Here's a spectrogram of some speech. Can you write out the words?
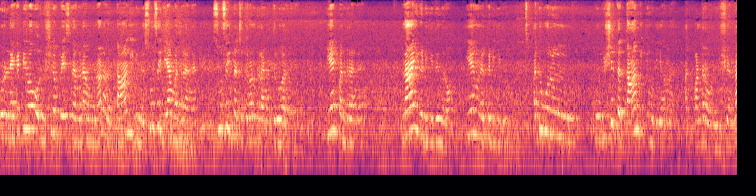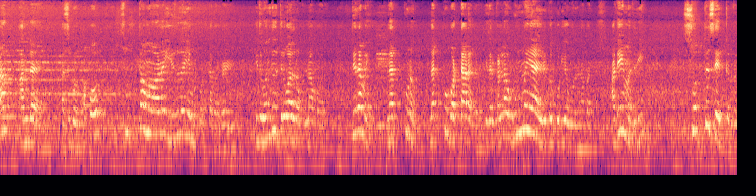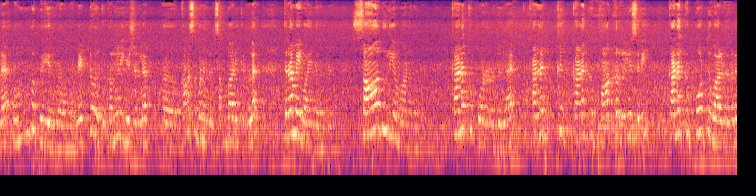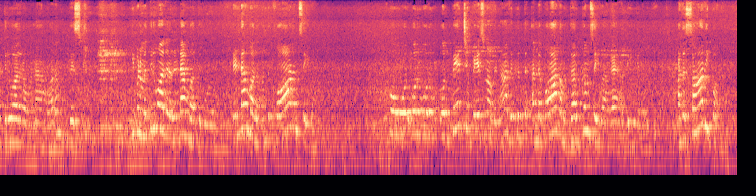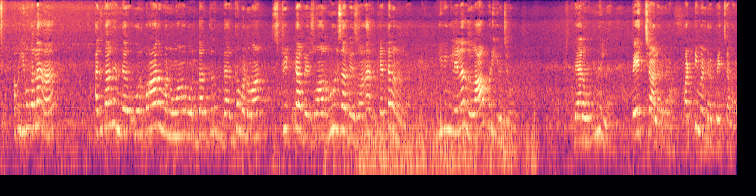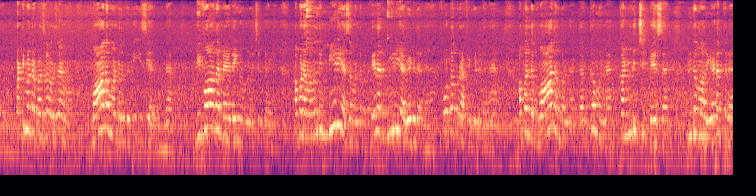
ஒரு நெகட்டிவாக ஒரு விஷயம் பேசினாங்கன்னா அவங்களால அதை தாங்கிக்கணும் சூசைட் ஏன் பண்ணுறாங்க சூசைட் நட்சத்திரம்ன்றாங்க திருவாதிரை ஏன் பண்ணுறாங்க நாய் கடிக்குதுங்கிறோம். ஏன் கடிக்குது? அது ஒரு ஒரு விஷயத்தை தாங்கிக்க முடியாமல் அது பண்ணுற ஒரு விஷயந்தான் அந்த அசுபம் அப்போது சுத்தமான இருதயம் கொண்டவர்கள். இது வந்து திருவாதிரை ஒன்றாம் திறமை நற்குணம் நட்பு வட்டாரங்கள். இதற்கெல்லாம் உண்மையாக இருக்கக்கூடிய ஒரு நபர். அதே மாதிரி சொத்து சேர்க்கிறதுல ரொம்ப பெரிய இருக்கிறவங்க நெட்ஒர்க் கம்யூனிகேஷனில் காசு பணங்கள் சம்பாதிக்கிறதுல திறமை வாய்ந்தவர்கள் சாதுரியமானவர்கள். கணக்கு போடுறதுல கணக்கு கணக்கு பார்க்குறதுலையும் சரி கணக்கு போட்டு வாழ்கிறதுல திருவாதிரை ஒன்றாம் பாதம் பெஸ்ட் இப்போ நம்ம திருவாதிரை ரெண்டாம் பாதத்துக்கு போடுவோம் ரெண்டாம் பாதம் வந்து பானம் செய்வாங்க. இப்போ ஒரு ஒரு ஒரு ஒரு பேச்சு பேசணும் அப்படின்னா அதுக்கு த- அந்த வாதம் தர்க்கம் செய்வாங்க அப்படிங்கிறது. அதை சாதிப்பாங்க அப்போ இவங்கெல்லாம் அதுக்காக இந்த ஒரு வாதம் பண்ணுவான் ஒரு தர்க்கம் தர்க்கம் பண்ணுவான் ஸ்ட்ரிக்டாக பேசுவான் ரூல்ஸாக பேசுவான்னா அது கெட்டவன் இல்லை இவங்களெல்லாம் லா படிக்க வச்சிருவாங்க. வேற ஒன்றும் இல்லை. பேச்சாளர்களா பட்டிமன்ற பேச்சாளர்களா. பட்டிமன்ற பேச்சாளர் வச்சாங்க வாதம் பண்ணுறதுக்கு ஈஸியாக இருக்கும்ல. விவாத மேடைன்னு ஒன்று வச்சுருக்காங்க. அப்போ நம்ம வந்து மீடியா சம்மந்தப்பட்டது ஏன்னா அது மீடியா வீடு தானே ஃபோட்டோகிராஃபி வீடு தானே. அப்போ இந்த வாதம் பண்ண தர்க்கம் பண்ண கண்டித்து பேச இந்த மாதிரி இடத்துல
